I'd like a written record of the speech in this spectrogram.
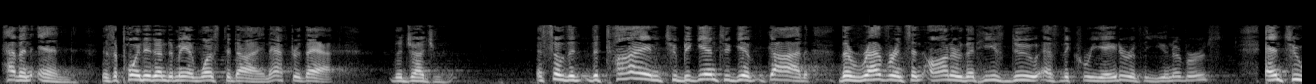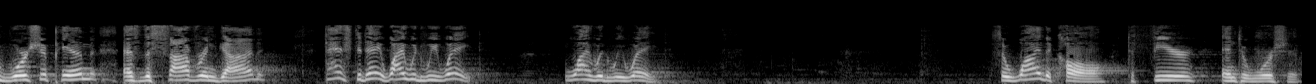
have an end. Is appointed unto man once to die, and after that, the judgment. And so the, the time to begin to give God the reverence and honor that He's due as the creator of the universe, and to worship Him as the sovereign God, that is today. Why would we wait? Why would we wait? So why the call to fear and to worship?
